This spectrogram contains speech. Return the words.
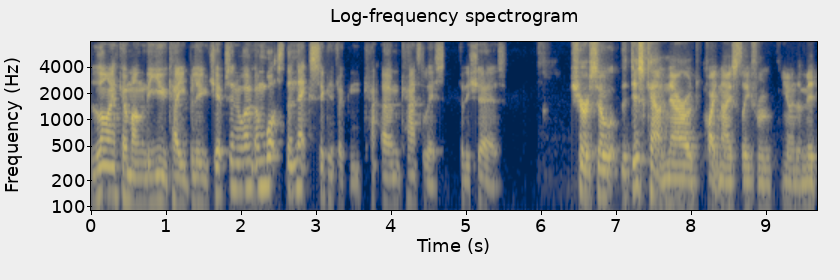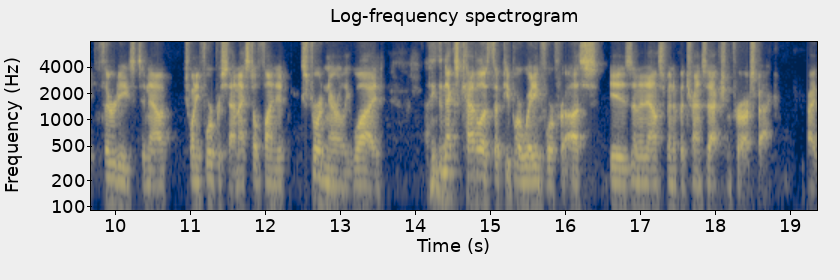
like among the UK blue chips, and, and what's the next significant ca- um, catalyst for the shares? Sure. So the discount narrowed quite nicely from you know the mid 30s to now 24%. I still find it extraordinarily wide. I think the next catalyst that people are waiting for for us is an announcement of a transaction for our SPAC. Right.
